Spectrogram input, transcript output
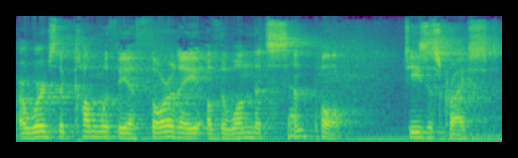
are words that come with the authority of the one that sent Paul, Jesus Christ.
